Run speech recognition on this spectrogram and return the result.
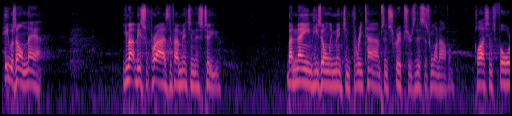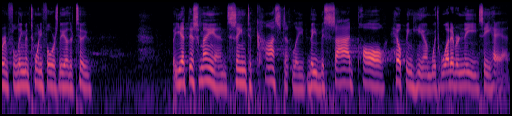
he was on that. You might be surprised if I mention this to you. By name, he's only mentioned three times in scriptures. This is one of them. Colossians 4 and Philemon 24 is the other two. But yet, this man seemed to constantly be beside Paul, helping him with whatever needs he had.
